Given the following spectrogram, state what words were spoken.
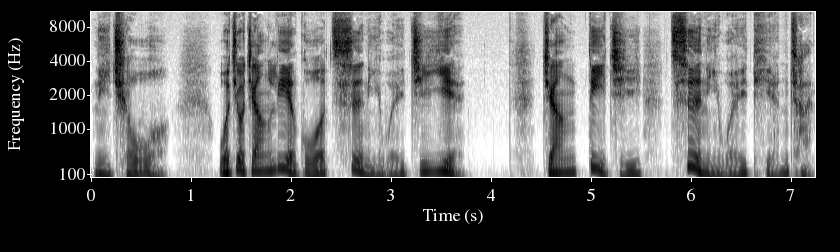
你求我，我就将列国赐你为基业，将地级赐你为田产。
